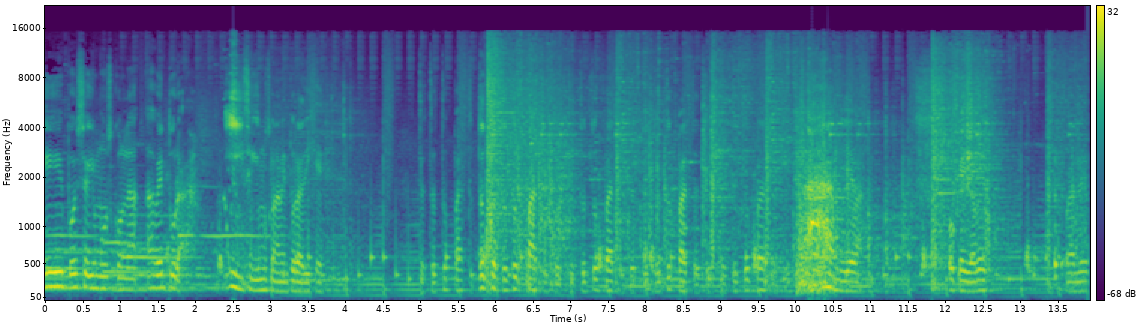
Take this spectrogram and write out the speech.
Y pues seguimos con la aventura. Y seguimos con la aventura, dije. Ah, me lleva. Ok, a ver. Vale,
